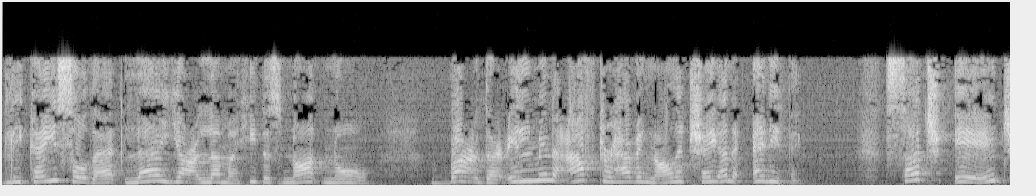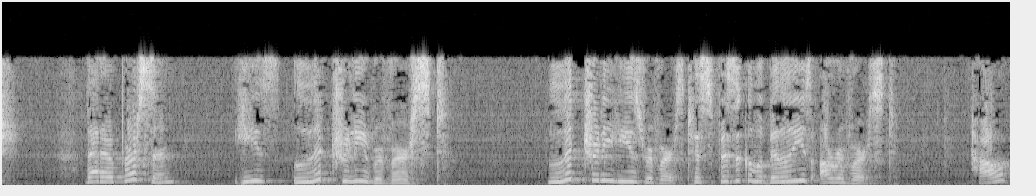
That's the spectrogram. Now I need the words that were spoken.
likay so that la ya'lama, he does not know. Ba'da ilmin, after having knowledge, shay'an, anything. Such age that a person, he's literally reversed. Literally he's reversed. His physical abilities are reversed. How?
